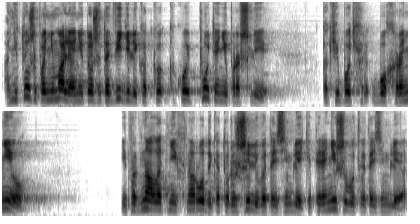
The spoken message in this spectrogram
Они тоже понимали, они тоже это видели, какой, какой путь они прошли, как их Бог хранил – и прогнал от них народы, которые жили в этой земле. Теперь они живут в этой земле.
